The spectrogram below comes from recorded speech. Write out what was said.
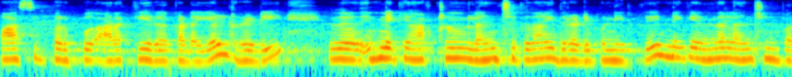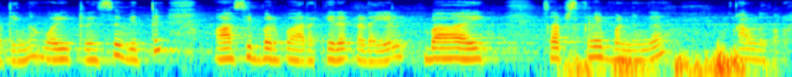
பாசிப்பருப்பு அரைக்கீரை கடையல் ரெடி இது இன்றைக்கி ஆஃப்டர்நூன் லஞ்சுக்கு தான் இது ரெடி பண்ணியிருக்கு. இன்றைக்கி என்ன லஞ்சுன்னு பார்த்தீங்கன்னா ஒயிட் ரைஸு வித்து பாசிப்பருப்பு அரைக்கீரை கடையல். பாய் சப்ஸ்கிரைப் பண்ணுங்கள் அவ்வளோதான்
